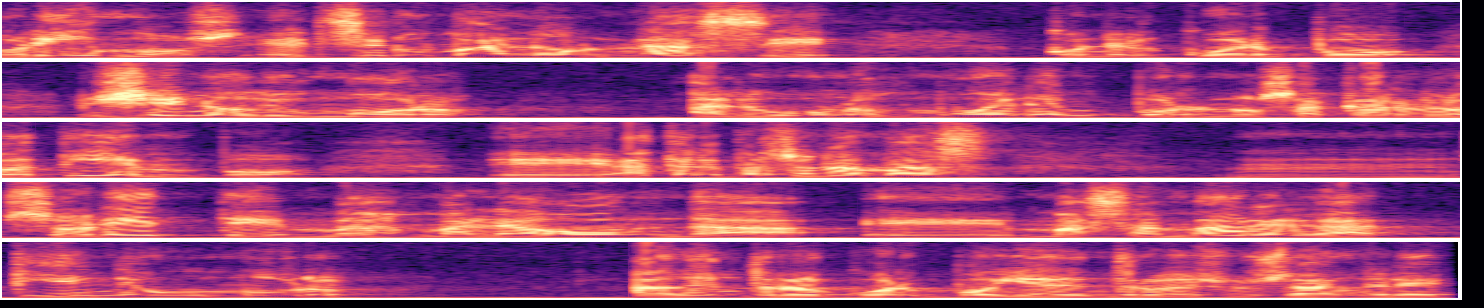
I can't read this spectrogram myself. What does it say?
morimos. El ser humano nace con el cuerpo lleno de humor. Algunos mueren por no sacarlo a tiempo. Eh, hasta la persona más mm, sorete, más mala onda, eh, más amarga, tiene humor adentro del cuerpo y adentro de su sangre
